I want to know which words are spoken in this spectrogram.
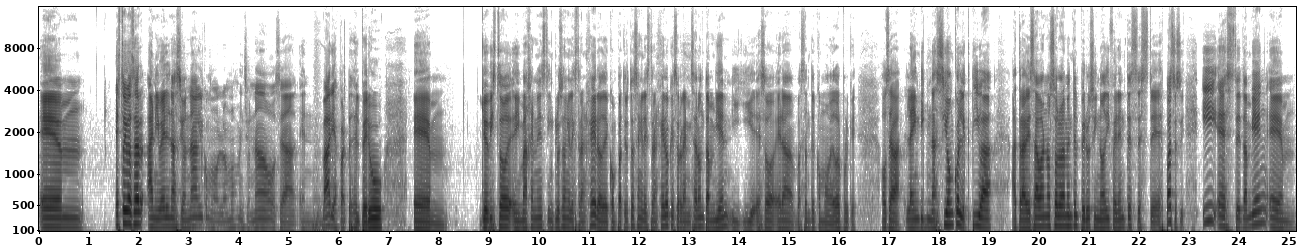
Em, esto iba a ser a nivel nacional, como lo hemos mencionado, o sea, en varias partes del Perú. Em, yo he visto imágenes incluso en el extranjero, de compatriotas en el extranjero que se organizaron también y, eso era bastante conmovedor porque, o sea, la indignación colectiva atravesaba no solamente el Perú, sino diferentes este, espacios. Y, y, este, también, em,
